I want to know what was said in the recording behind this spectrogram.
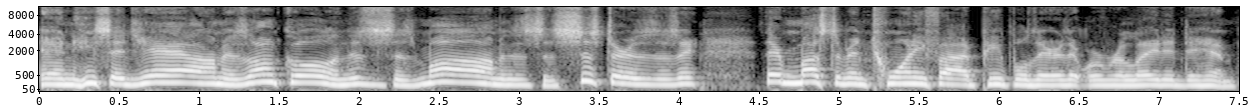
And he said, Yeah, I'm his uncle, and this is his mom, and this is his sister. Is there must have been 25 people there that were related to him.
